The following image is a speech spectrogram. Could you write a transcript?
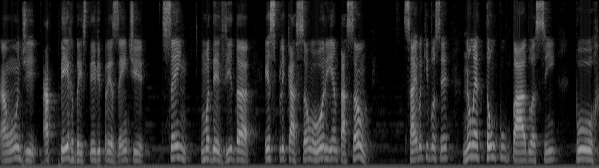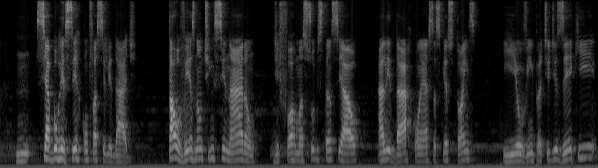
aonde a perda esteve presente sem uma devida explicação ou orientação, saiba que você não é tão culpado assim por se aborrecer com facilidade. Talvez não te ensinaram de forma substancial a lidar com essas questões e eu vim para te dizer que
